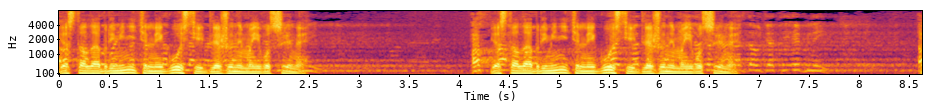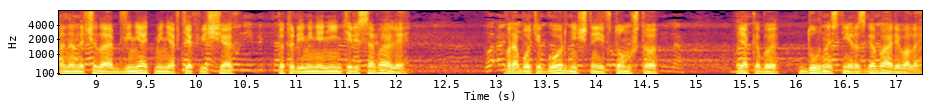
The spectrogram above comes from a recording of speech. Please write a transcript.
Я стала обременительной гостьей для жены моего сына. Я стала обременительной гостьей для жены моего сына. Она начала обвинять меня в тех вещах, которые меня не интересовали, в работе горничной и в том, что якобы дурно с ней разговаривала.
